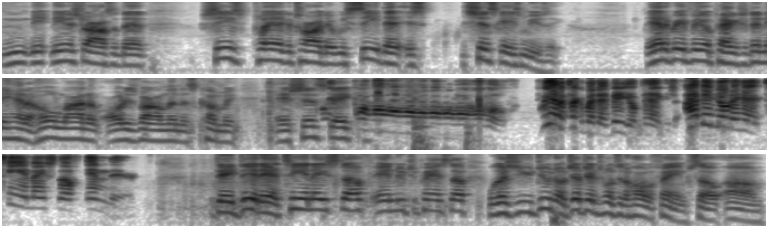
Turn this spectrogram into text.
N- N- Nita Strauss. And then she's playing a guitar that we see that is Shinsuke's music. They had a great video package, and then they had a whole line of all these violinists coming, and Shinsuke. Whoa, whoa, whoa, whoa, whoa, whoa, whoa, whoa. We gotta talk about that video package. I didn't know they had TNA stuff in there. They did. They had TNA stuff and New Japan stuff because you do know Jeff Jarrett went to the Hall of Fame. So, um,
